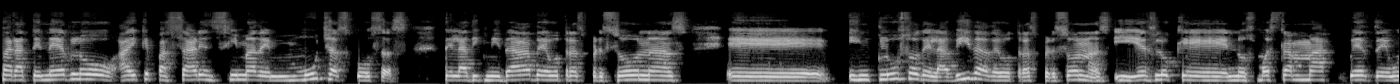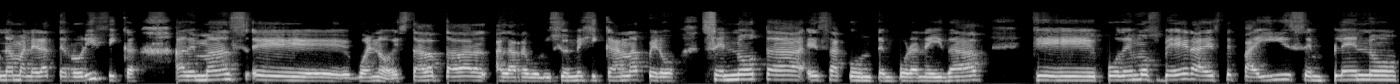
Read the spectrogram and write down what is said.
para tenerlo hay que pasar encima de muchas cosas, de la dignidad de otras personas, eh, incluso de la vida de otras personas, y es lo que nos muestra Macbeth de una manera terrorífica. Además, eh, bueno, está adaptada a la Revolución Mexicana, pero se nota esa contemporaneidad que podemos ver a este país en pleno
